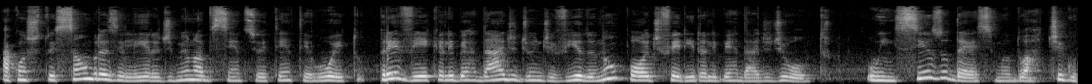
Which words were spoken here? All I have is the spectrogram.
A Constituição Brasileira de 1988 prevê que a liberdade de um indivíduo não pode ferir a liberdade de outro. O inciso décimo do artigo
